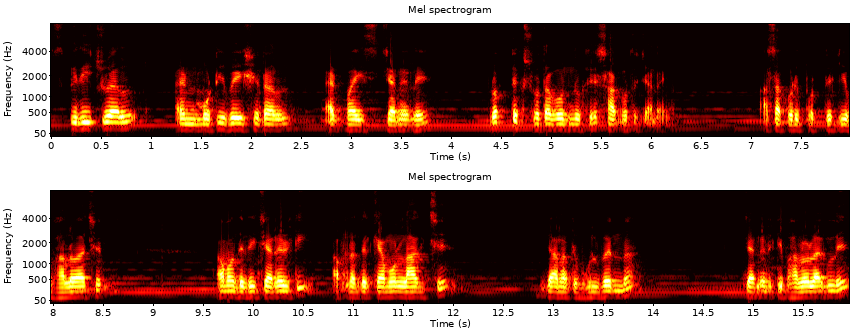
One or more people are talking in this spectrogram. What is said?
স্পিরিচুয়াল অ্যান্ড মোটিভেশনাল অ্যাডভাইস চ্যানেলে প্রত্যেক শ্রোতা বন্ধুকে স্বাগত জানাই। আশা করি প্রত্যেকেই ভালো আছেন। আমাদের এই চ্যানেলটি আপনাদের কেমন লাগছে জানাতে ভুলবেন না। চ্যানেলটি ভালো লাগলে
